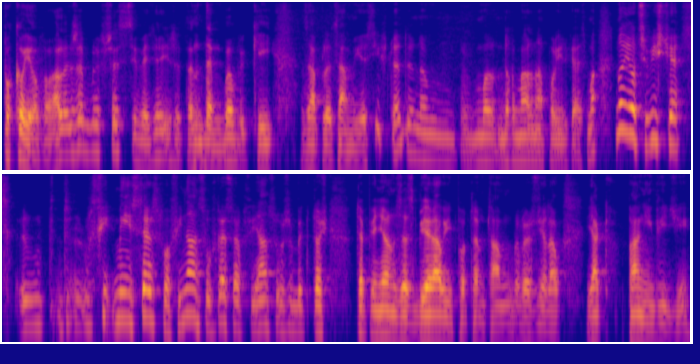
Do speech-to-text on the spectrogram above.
pokojowo, ale żeby wszyscy wiedzieli, że ten dębowy kij za plecami jest i wtedy no, normalna polityka jest. No i oczywiście y, Ministerstwo Finansów, resort finansów, żeby ktoś te pieniądze zbierał i potem tam rozdzielał. Jak pani widzi,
